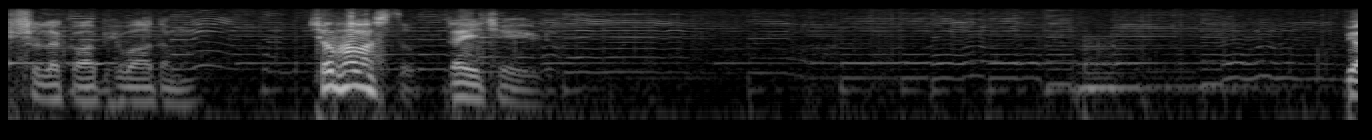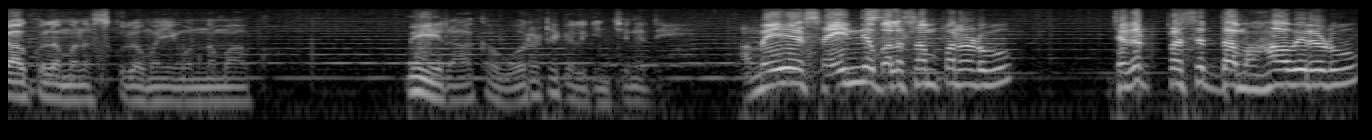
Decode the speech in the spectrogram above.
మహర్షులకు అభివాదం. శుభమస్తు. దయచేయుడు. వ్యాకుల మనస్కులమై ఉన్న మాకు మీ రాక ఊరట కలిగించినది. అమేయ సైన్య బలసంపన్నుడువు జగత్ ప్రసిద్ధ మహావీరుడు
